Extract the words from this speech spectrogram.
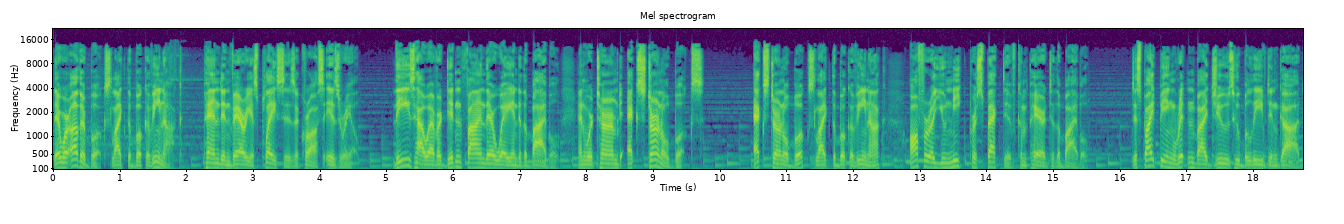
there were other books, like the Book of Enoch, penned in various places across Israel. These, however, didn't find their way into the Bible and were termed external books. External books, like the Book of Enoch, offer a unique perspective compared to the Bible. Despite being written by Jews who believed in God,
